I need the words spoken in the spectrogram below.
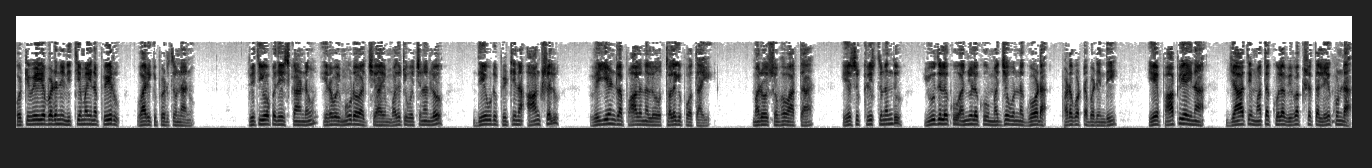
కొట్టివేయబడని నిత్యమైన పేరు వారికి పెడుతున్నాను. ద్వితీయోపదేశకాండం ఇరవై మూడో అధ్యాయం మొదటి వచనంలో దేవుడు పెట్టిన ఆంక్షలు వెయ్యేండ్ల పాలనలో తొలగిపోతాయి. మరో శుభవార్త యేసుక్రీస్తునందు యూదులకు అన్యులకు మధ్య ఉన్న గోడ పడగొట్టబడింది. ఏ పాపి అయినా జాతి మత కుల వివక్షత లేకుండా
